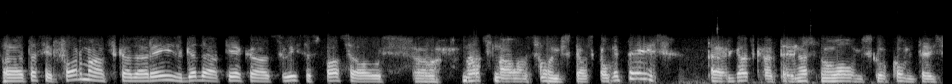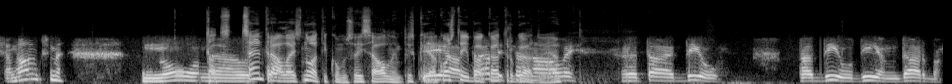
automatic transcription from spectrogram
tas ir formāts, kādā reizē gadā tiekās visas pasaules uh, Nacionālās olimpiskās komitejas. Tā ir gadsimta Nacionālo olimpisko komiteju sanāksme. Nu, un, Tāds centrālais tā, notikums visā olimpiskajā jā, kustībā katru gadu. Jā. Tā ir divu, uh, divu dienu darba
